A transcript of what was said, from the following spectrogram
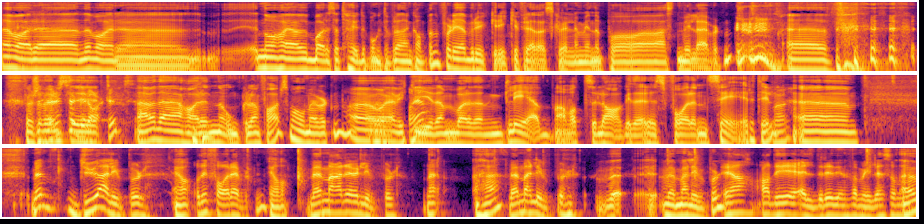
Det var, eh, det var eh, Nå har jeg bare sett høydepunkter fra den kampen, fordi jeg bruker ikke fredagskveldene mine på Aston Villa Everton. Eh, Først og Det fremst veldig rart ut. Nei, men Jeg har en onkel og en far som holder med Everton, og jeg vil ikke ja. gi dem bare den gleden av at laget deres får en seer til. Nei. Men du er Liverpool, Ja. og din far er Everton. ja. Hvem er Liverpool? Nei, Hæ? hvem er Liverpool? Hvem er Liverpool? Ja, Av de eldre i din familie som Eh,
